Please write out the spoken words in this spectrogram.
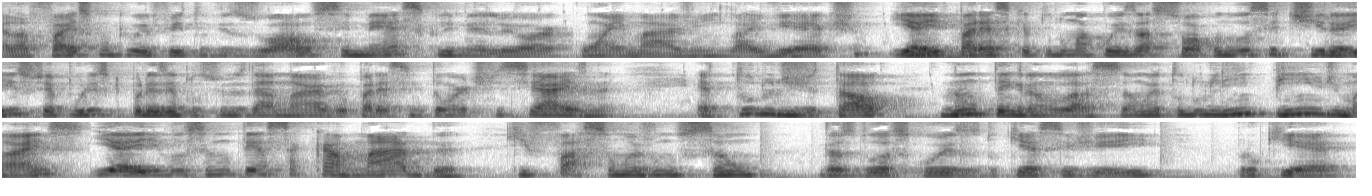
Ela faz com que o efeito visual se mescle melhor com a imagem live action. E aí uhum. parece que é tudo uma coisa só. Quando você tira isso, e é por isso que, por exemplo, os filmes da Marvel parecem tão artificiais, né? É tudo digital, não tem granulação, é tudo limpinho demais. E aí você não tem essa camada que faça uma junção das duas coisas, do que é CGI para o que é,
